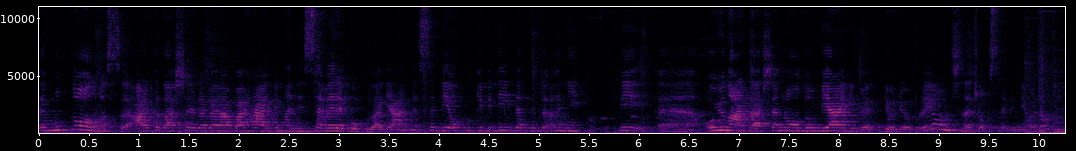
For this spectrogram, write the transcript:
e, mutlu olması, arkadaşlarıyla beraber her gün hani severek okula gelmesi, bir okul gibi değil de burada hani bir e, oyun arkadaşlarının olduğu bir yer gibi görüyor burayı. Onun için de çok seviniyorum.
